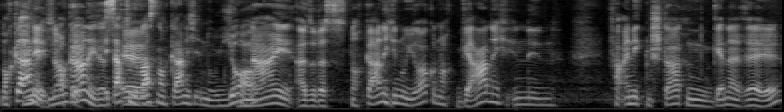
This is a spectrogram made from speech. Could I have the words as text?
Noch gar Nee, nicht? noch gar nicht. ich Das, dachte, du äh, warst noch gar nicht in New York. Nein, also das ist noch gar nicht in New York und noch gar nicht in den Vereinigten Staaten generell.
